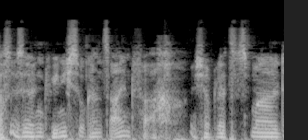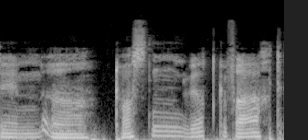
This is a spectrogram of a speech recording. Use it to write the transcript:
das ist irgendwie nicht so ganz einfach. Ich habe letztes Mal den äh, Thorsten wird gefragt,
